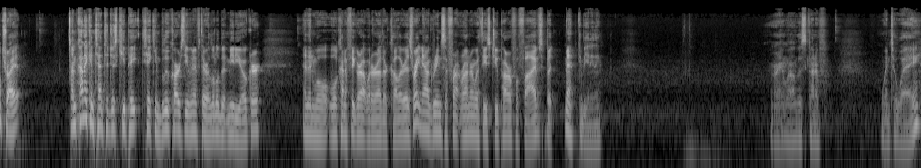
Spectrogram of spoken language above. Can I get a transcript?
We'll try it. I'm kind of content to just keep taking blue cards even if they're a little bit mediocre and then we'll we'll kind of figure out what our other color is. Right now, green's the front runner with these two powerful fives, but meh, could be anything. All right, well, this kind of went away.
